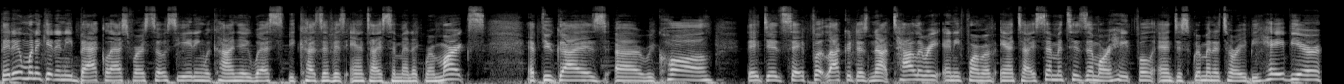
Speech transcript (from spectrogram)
They didn't want to get any backlash for associating with Kanye West because of his anti-Semitic remarks. If you guys uh, recall, they did say Foot Locker does not tolerate any form of anti-Semitism or hateful and discriminatory behavior.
